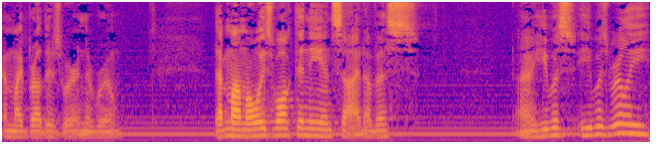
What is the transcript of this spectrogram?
and my brothers were in the room. That mom always walked in the inside of us. Uh, he, was, he was really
